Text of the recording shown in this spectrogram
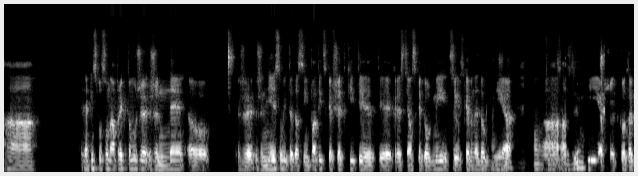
a nejakým spôsobom napriek tomu, že, že ne, uh, že, že nie sú mi teda sympatické všetky tie, tie kresťanské dogmy, církevné dogmy a, a, a, a všetko, tak,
